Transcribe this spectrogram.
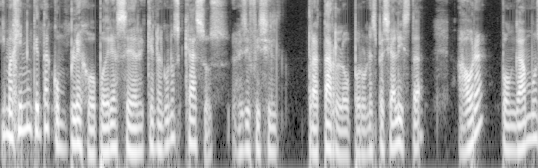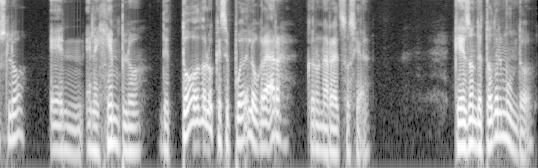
Imaginen qué tan complejo podría ser que en algunos casos es difícil tratarlo por un especialista. Ahora pongámoslo en el ejemplo de todo lo que se puede lograr con una red social, que es donde todo el mundo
